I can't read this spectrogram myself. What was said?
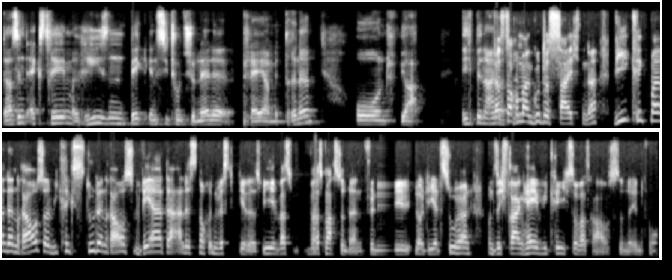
Da sind extrem riesen, big institutionelle Player mit drinne. Und ja, Ich bin Das ist doch immer ein gutes Zeichen. Ne? Wie kriegt man denn raus oder wie kriegst du denn raus, wer da alles noch investiert ist? Wie, was, was machst du denn für die Leute, die jetzt zuhören und sich fragen, hey, wie kriege ich sowas raus, so eine Info?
